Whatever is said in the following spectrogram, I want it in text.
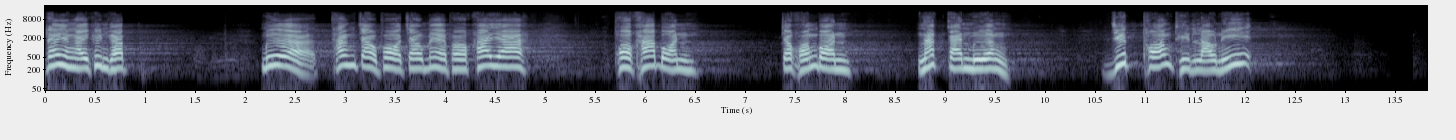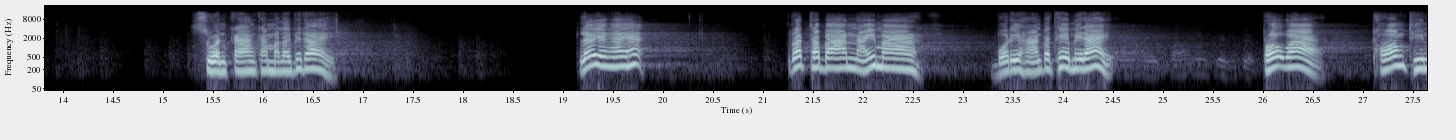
แล้วยังไงขึ้นครับ เมื่อทั้งเจ้าพ่อเจ้าแม่พ่อค้ายาพ่อค้าบอลเจ้าของบอลนักการเมือง ยึดท้องถิ่นเหล่านี้ ส่วนกลางทำอะไรไม่ได้ แล้วยังไงฮะ รัฐบาลไหนมาบริหารประเทศไม่ได้ เพราะว่าท้องถิ่น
